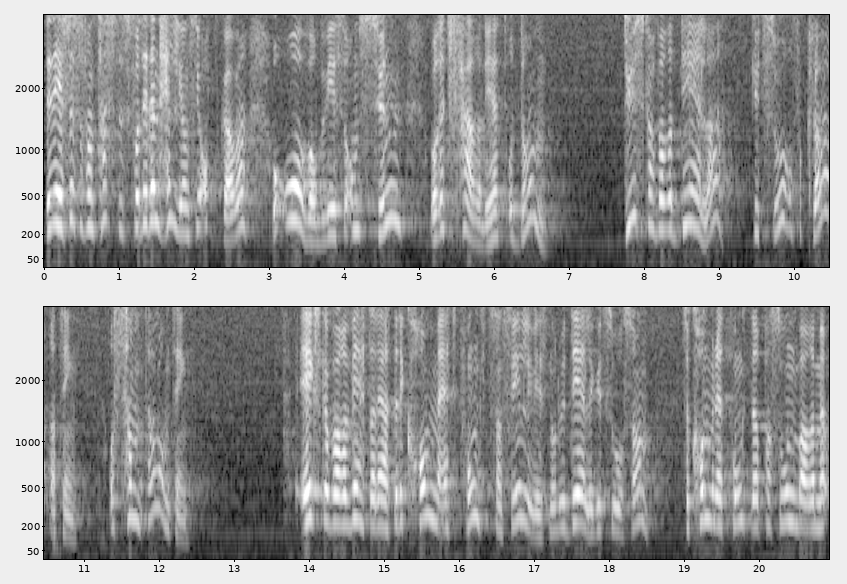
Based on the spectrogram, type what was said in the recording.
Det er det som er så fantastisk, for det er Den hellige ånds oppgave å overbevise om synd og rettferdighet og dom. Du skal bare dele Guds ord og forklare ting og samtale om ting. Jeg skal bare vite det at det kommer et punkt sannsynligvis når du deler Guds ord sånn, så kommer det et punkt der personen bare med,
